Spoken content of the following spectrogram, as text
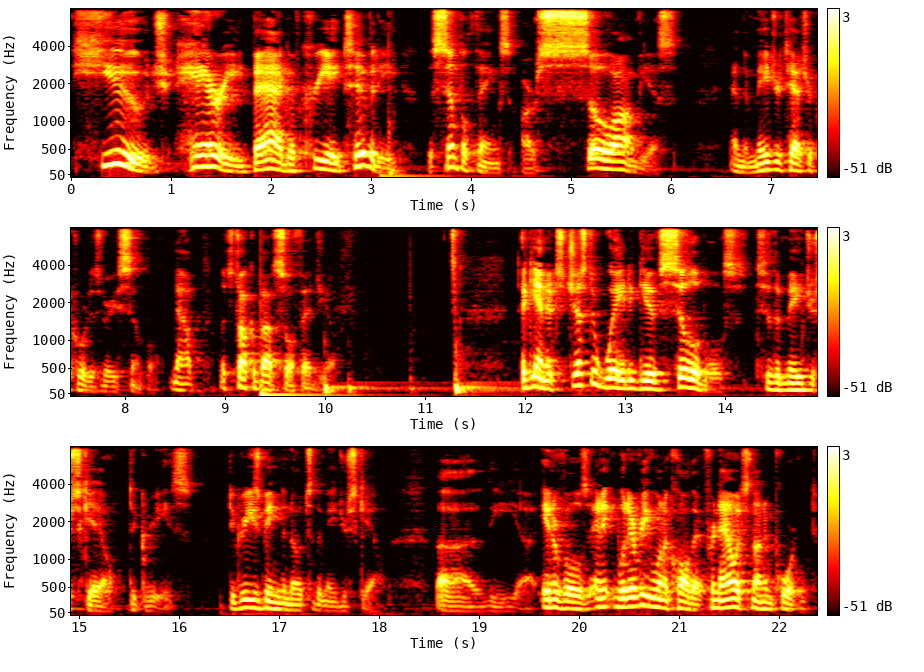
huge, hairy bag of creativity, the simple things are so obvious. And the major tetrachord is very simple. Now, let's talk about solfeggio. Again, it's just a way to give syllables to the major scale degrees. Degrees being the notes of the major scale. Uh, the uh, intervals, and whatever you want to call that. For now, it's not important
